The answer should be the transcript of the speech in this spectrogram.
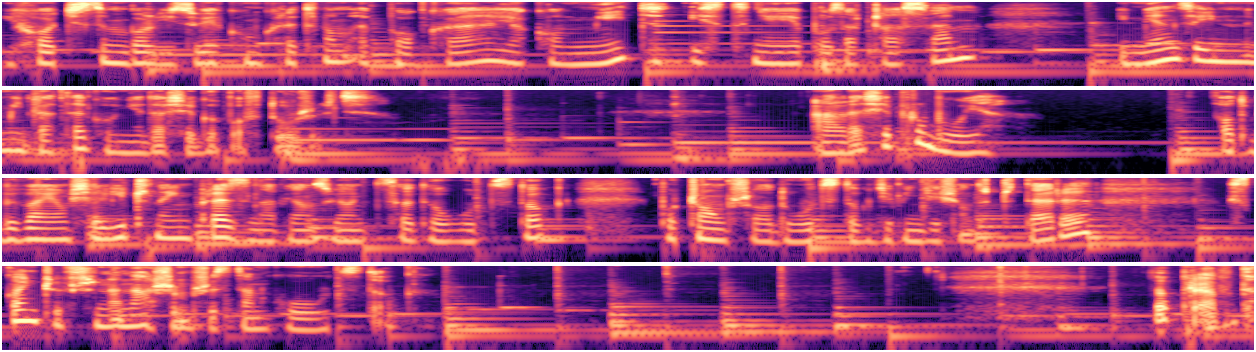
i choć symbolizuje konkretną epokę, jako mit istnieje poza czasem i między innymi dlatego nie da się go powtórzyć. Ale się próbuje. Odbywają się liczne imprezy nawiązujące do Woodstock, począwszy od Woodstock 94, skończywszy na naszym przystanku Woodstock. To prawda.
